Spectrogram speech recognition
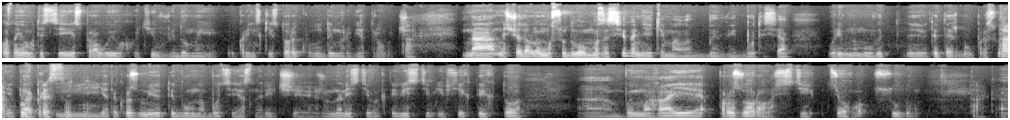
ознайомитися з цією справою хотів відомий український історик Володимир В'ятрович. Так. На нещодавному судовому засіданні, яке мало би відбутися у Рівному, ви, е, ти теж був присутній, Так, був присутній. І я так розумію, ти був на боці, ясна річ, журналістів, активістів і всіх тих, хто е, вимагає прозорості цього суду. Так.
